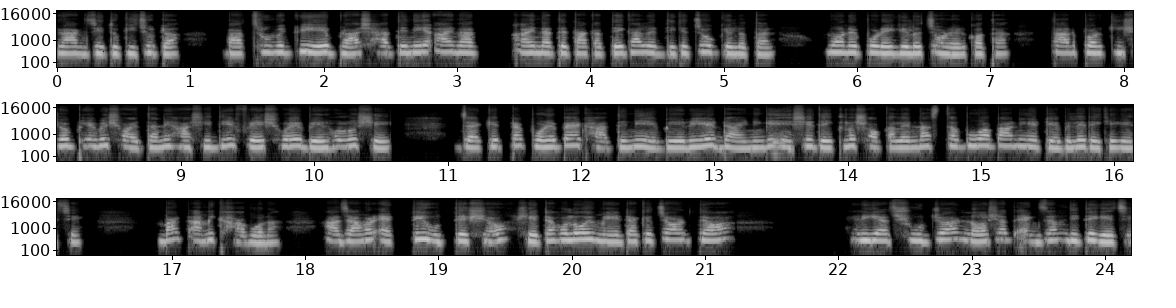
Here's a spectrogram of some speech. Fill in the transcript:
রাগ যেত কিছুটা। বাথরুমে গিয়ে ব্রাশ হাতে নিয়ে আয়না, আয়নাতে তাকাতে গালের দিকে চোখ গেল তার। মনে পড়ে গেল চরের কথা। তারপর কিসব ভেবে শয়তানি হাসি দিয়ে ফ্রেশ হয়ে বের হলো সে। জ্যাকেটটা পরে ব্যাগ হাতে নিয়ে বেরিয়ে ডাইনিং এ এসে দেখল সকালের নাস্তা বুয়া বানিয়ে টেবিলে রেখে গেছে। বাট আমি খাব না। আজ আমার একটাই উদ্দেশ্য, সেটা হলো ওই মেয়েটাকে চট দেওয়া। রিয়াজ, সূর্য আর নসাদ এক্সাম দিতে গেছে।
